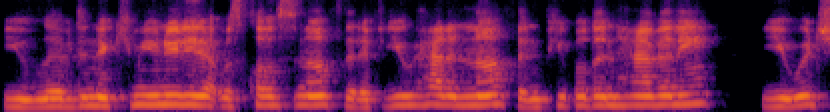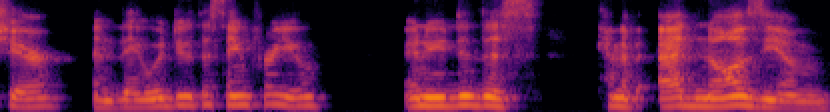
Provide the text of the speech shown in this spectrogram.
You lived in a community that was close enough that if you had enough and people didn't have any, you would share and they would do the same for you. And you did this kind of ad nauseum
